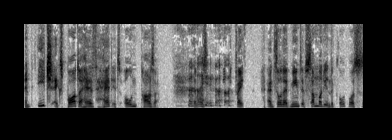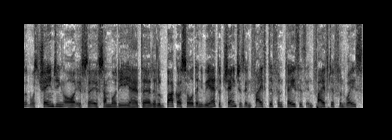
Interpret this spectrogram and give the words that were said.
and each exporter has had its own parser. That was crazy. And so that means if somebody in the code was was changing, or if if somebody had a little bug or so, then we had to change this in five different places in five different ways,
